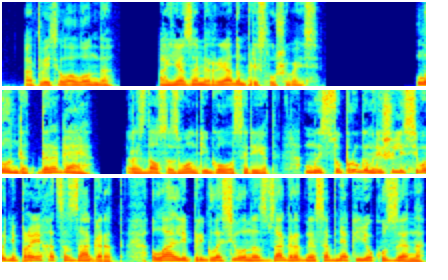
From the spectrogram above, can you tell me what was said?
— ответила Лонда а я замер рядом, прислушиваясь. «Лонда, дорогая!» – раздался звонкий голос Риет. «Мы с супругом решили сегодня проехаться за город. Лалли пригласила нас в загородный особняк ее кузена.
